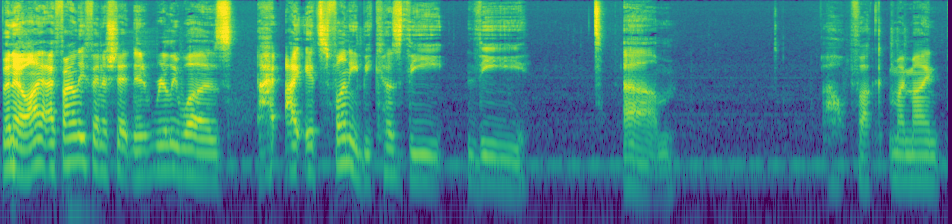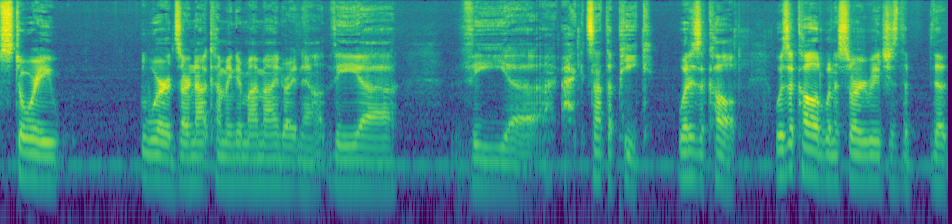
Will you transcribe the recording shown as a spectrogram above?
but no, I, I finally finished it, and it really was. I, I it's funny because the the, um. Oh fuck! My mind story words are not coming to my mind right now. The uh, the uh, it's not the peak. What is it called? What is it called when a story reaches the the,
